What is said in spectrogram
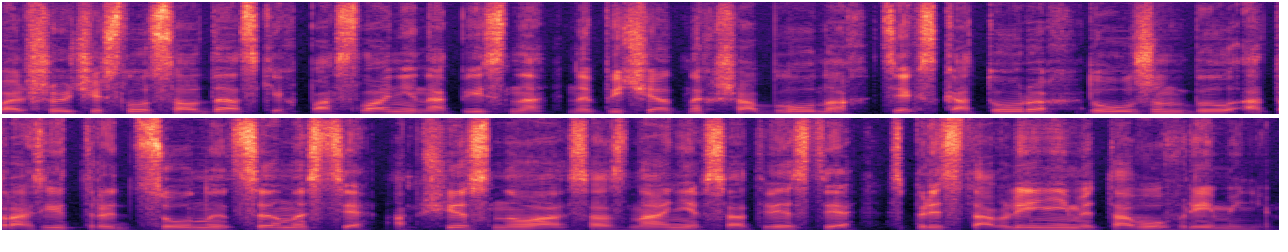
Большое число солдатских посланий написано на печатных шаблонах, текст которых должен был отразить традиционные ценности общественного сознания в соответствии с представлениями того времени.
